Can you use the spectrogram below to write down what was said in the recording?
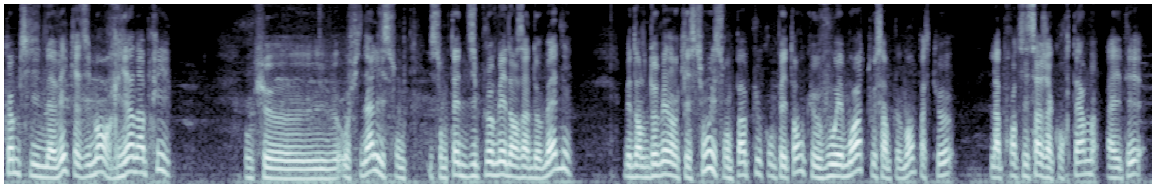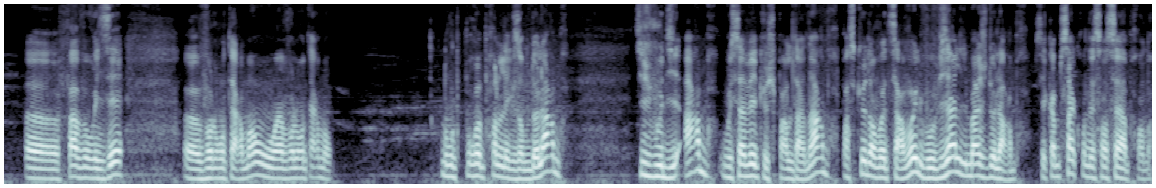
comme s'ils n'avaient quasiment rien appris. Donc euh, au final, ils sont, peut-être diplômés dans un domaine, mais dans le domaine en question, ils ne sont pas plus compétents que vous et moi, tout simplement parce que l'apprentissage à court terme a été euh, favorisé volontairement ou involontairement. Donc pour reprendre l'exemple de l'arbre, Si je vous dis arbre, vous savez que je parle d'un arbre parce que dans votre cerveau, il vous vient l'image de l'arbre. C'est comme ça qu'on est censé apprendre.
